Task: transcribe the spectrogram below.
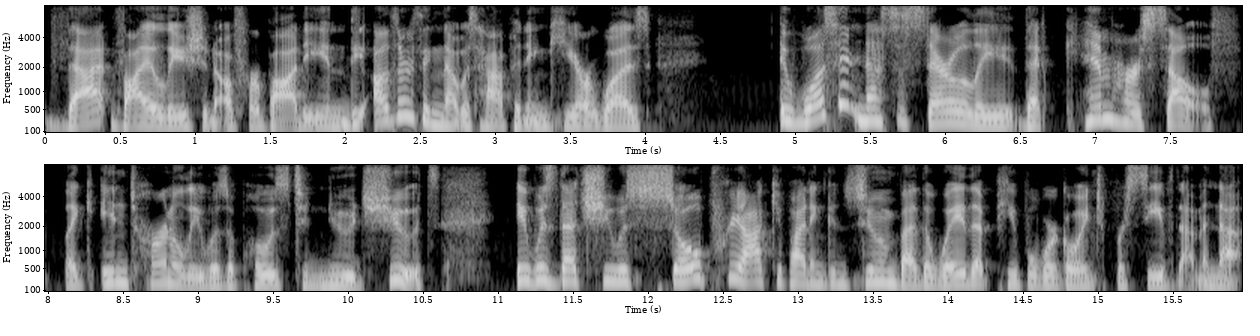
that violation of her body. And the other thing that was happening here was it wasn't necessarily that Kim herself, like internally, was opposed to nude shoots it was that she was so preoccupied and consumed by the way that people were going to perceive them and that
